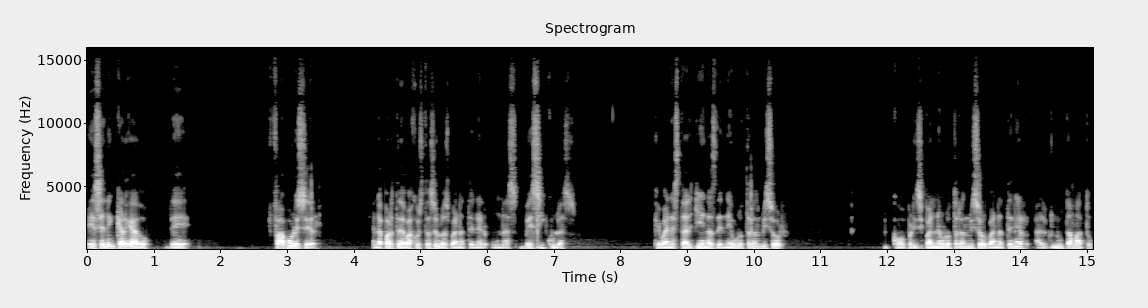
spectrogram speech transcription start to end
es el encargado de favorecer, en la parte de abajo estas células van a tener unas vesículas que van a estar llenas de neurotransmisor. Como principal neurotransmisor van a tener al glutamato.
